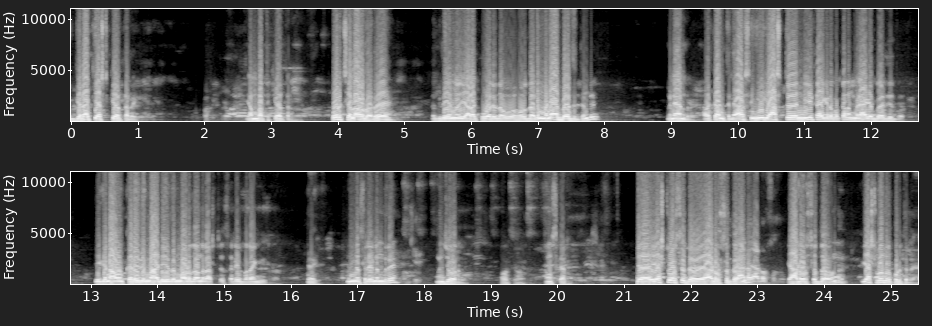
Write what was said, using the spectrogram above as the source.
ಈಗ ಗಿರಾಕಿ ಎಷ್ಟು ಕೇಳ್ತಾರ ಎಂಬತ್ತು ಕೇಳ್ತಾರ ಹೋರ್ ಚಲೋ ಅದಾವ್ರಿ. ಅಗ್ದಿ ಏನೋ ಎಳಕ್ ಹೋರ್ ಇದಾವು? ಹೌದಲ್ಲ ಮನ್ಯಾಗ ಬೆಳೆದಿದ್ದೇನ್ರಿ? ಮನ್ಯಾನ್ರಿ. ಅದಕ್ಕಂತೀನಿ ಅಷ್ಟು ಈಗ ಅಷ್ಟು ನೀಟ್ ಆಗಿರ್ಬೇಕಂದ್ರೆ ಮನ್ಯಾಗ ಬೆಳೆದಿದ್ದು. ಈಗ ನಾವು ಖರೀದಿ ಮಾಡಿ ಇದು ಮಾಡೋದಂದ್ರೆ ಅಷ್ಟೇ ಸರಿ ಬರಂಗಿಲ್ಲ ಹೇಗೆ? ನಿಮ್ಮ ಹೆಸರು ಏನಂದ್ರಿ? ಮಂಜು ಅವ್ರಿ ಓಕೆ ಓಕೆ. ನಮಸ್ಕಾರ. ಎಷ್ಟು ವರ್ಷದ ಎರಡು ವರ್ಷದ ಎರಡು ವರ್ಷದ ಎಷ್ಟು ಬಂದ್ರೆ ಕೊಡ್ತೀರಿ?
